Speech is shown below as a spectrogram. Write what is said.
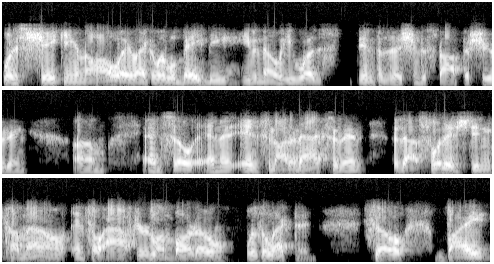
was shaking in the hallway like a little baby, even though he was in position to stop the shooting. Um, and so, and it, it's not an accident that footage didn't come out until after Lombardo was elected. So by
